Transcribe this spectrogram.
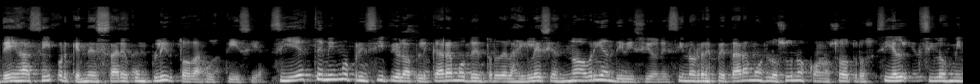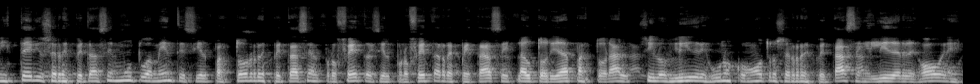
deja así porque es necesario cumplir toda justicia. Si este mismo principio lo aplicáramos dentro de las iglesias, no habrían divisiones. Si nos respetáramos los unos con los otros, si, el, si los ministerios se respetasen mutuamente, si el pastor respetase al profeta, si el profeta respetase la autoridad pastoral, si los líderes unos con otros se respetasen, el líder de jóvenes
